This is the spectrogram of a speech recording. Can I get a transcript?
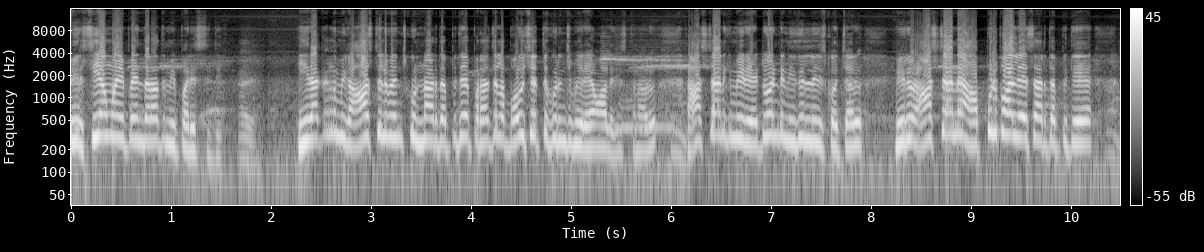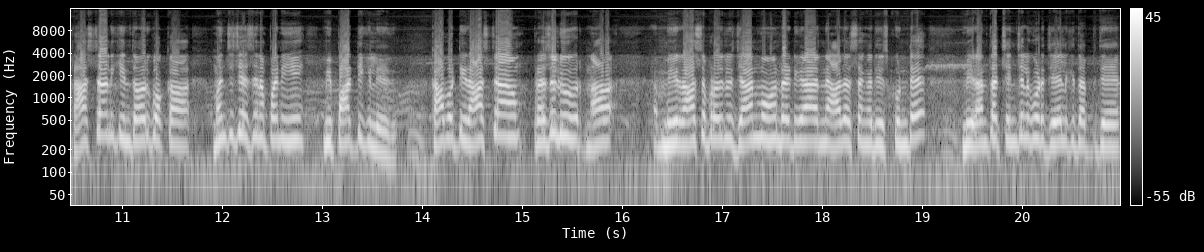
మీరు సీఎం అయిపోయిన తర్వాత మీ పరిస్థితి. ఈ రకంగా మీకు ఆస్తులు పెంచుకుంటున్నారు తప్పితే ప్రజల భవిష్యత్తు గురించి మీరు ఏం ఆలోచిస్తున్నారు? రాష్ట్రానికి మీరు ఎటువంటి నిధులు తీసుకొచ్చారు? మీరు రాష్ట్రాన్ని అప్పులు పాలు చేశారు తప్పితే రాష్ట్రానికి ఇంతవరకు ఒక మంచి చేసిన పని మీ పార్టీకి లేదు. కాబట్టి రాష్ట్ర ప్రజలు నా మీ రాష్ట్ర ప్రజలు జగన్మోహన్ రెడ్డి గారిని ఆదర్శంగా తీసుకుంటే మీరంతా చెంచలు కూడా జైలుకి తప్పితే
